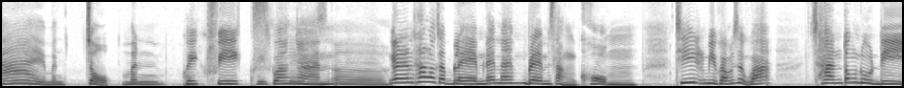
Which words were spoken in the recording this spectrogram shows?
ง่ายมันจบมันควิกฟิกว่างั้นเอองั้นถ้าเราจะเบลมได้ไหมเบลมสังคม ที่มีความรู้สึกว่า ฉันต้องดูดี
